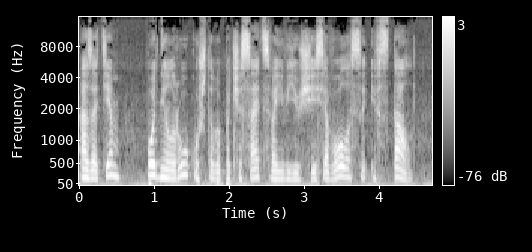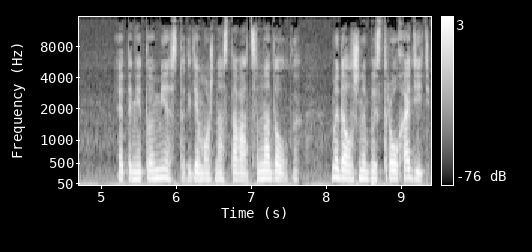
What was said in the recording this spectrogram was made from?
а затем поднял руку, чтобы почесать свои вьющиеся волосы, и встал. «Это не то место, где можно оставаться надолго. Мы должны быстро уходить,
